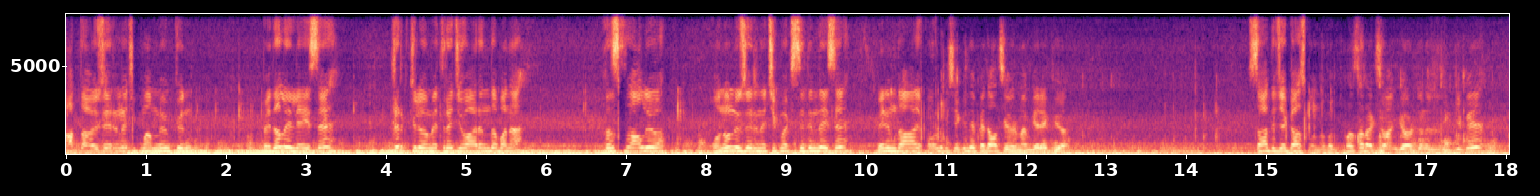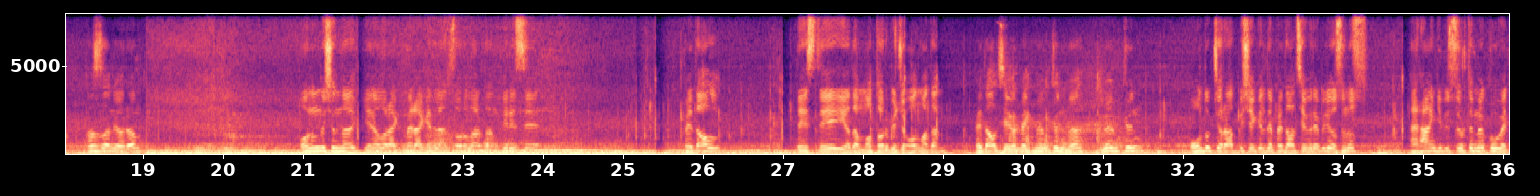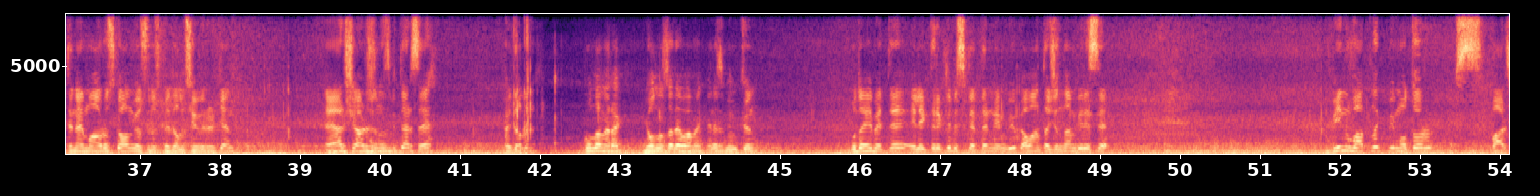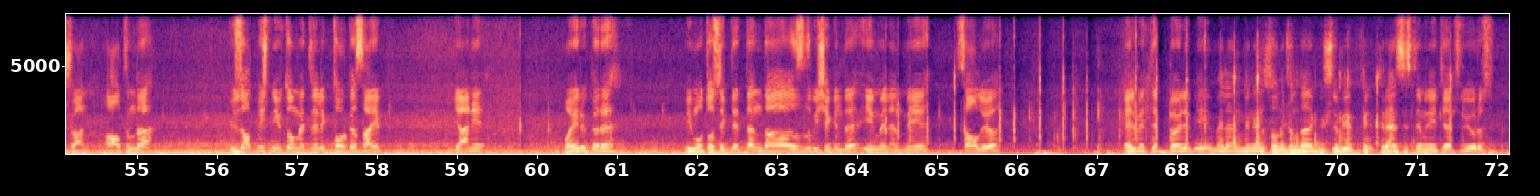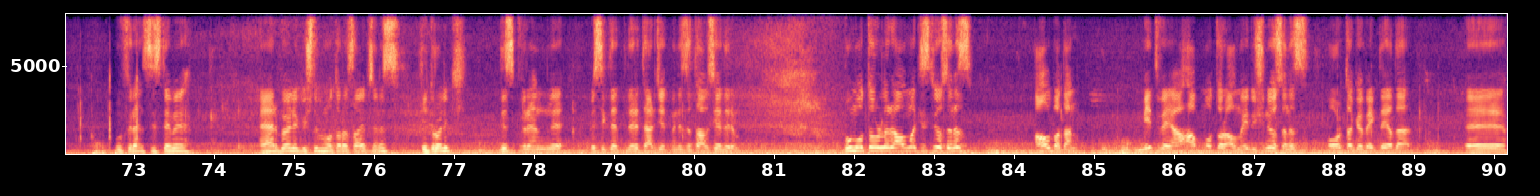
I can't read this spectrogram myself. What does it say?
hatta üzerine çıkmam mümkün. Pedal ile ise 40 kilometre civarında bana hız sağlıyor. Onun üzerine çıkmak istediğimde ise benim daha eforlu bir şekilde pedal çevirmem gerekiyor. Sadece gaz koluna basarak şu an gördüğünüz gibi hızlanıyorum. Onun dışında genel olarak merak edilen sorulardan birisi pedal desteği ya da motor gücü olmadan pedal çevirmek mümkün mü? Mümkün. Oldukça rahat bir şekilde pedal çevirebiliyorsunuz. Herhangi bir sürtünme kuvvetine maruz kalmıyorsunuz pedalı çevirirken. Eğer şarjınız biterse pedalı kullanarak yolunuza devam etmeniz mümkün. Bu da elbette elektrikli bisikletlerin en büyük avantajından birisi. 1000 wattlık bir motor var şu an altında. 160 Nm'lik torka sahip. Yani bayır yukarı bir motosikletten daha hızlı bir şekilde ivmelenmeyi sağlıyor. Elbette böyle bir ivmelenmenin sonucunda güçlü bir fren sistemine ihtiyaç duyuyoruz. Bu fren sistemi eğer böyle güçlü bir motora sahipseniz hidrolik disk frenli bisikletleri tercih etmenizi tavsiye ederim. Bu motorları almak istiyorsanız Alba'dan mid veya hub motor almayı düşünüyorsanız orta göbekte ya da e,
